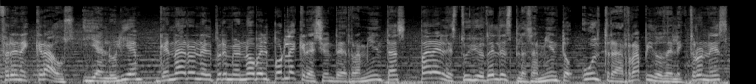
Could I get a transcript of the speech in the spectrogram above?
Frene Krauss y Anne Lullier ganaron el premio Nobel por la creación de herramientas para el estudio del desplazamiento ultra rápido de electrones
